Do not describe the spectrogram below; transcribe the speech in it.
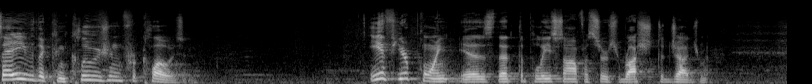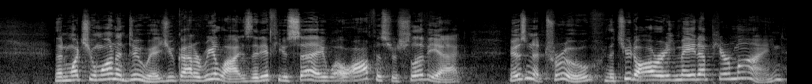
save the conclusion for closing. If your point is that the police officers rushed to judgment, then what you want to do is you've got to realize that if you say, well, Officer Sliviak, isn't it true that you'd already made up your mind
